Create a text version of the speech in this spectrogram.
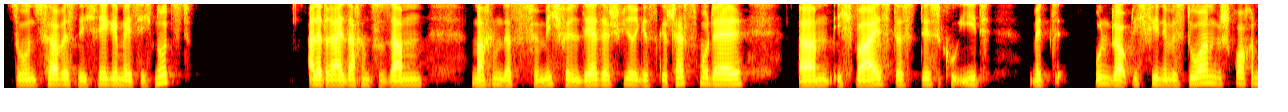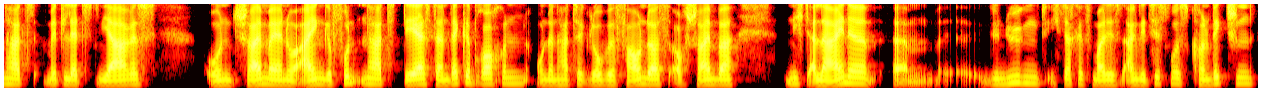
so einen Service nicht regelmäßig nutzt. Alle drei Sachen zusammen machen das für mich für ein sehr, sehr schwieriges Geschäftsmodell. Ähm, ich weiß, dass Discoid mit unglaublich vielen Investoren gesprochen hat Mitte letzten Jahres und scheinbar ja nur einen gefunden hat. Der ist dann weggebrochen und dann hatte Global Founders auch scheinbar nicht alleine ähm, genügend, ich sage jetzt mal diesen Anglizismus, Conviction,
